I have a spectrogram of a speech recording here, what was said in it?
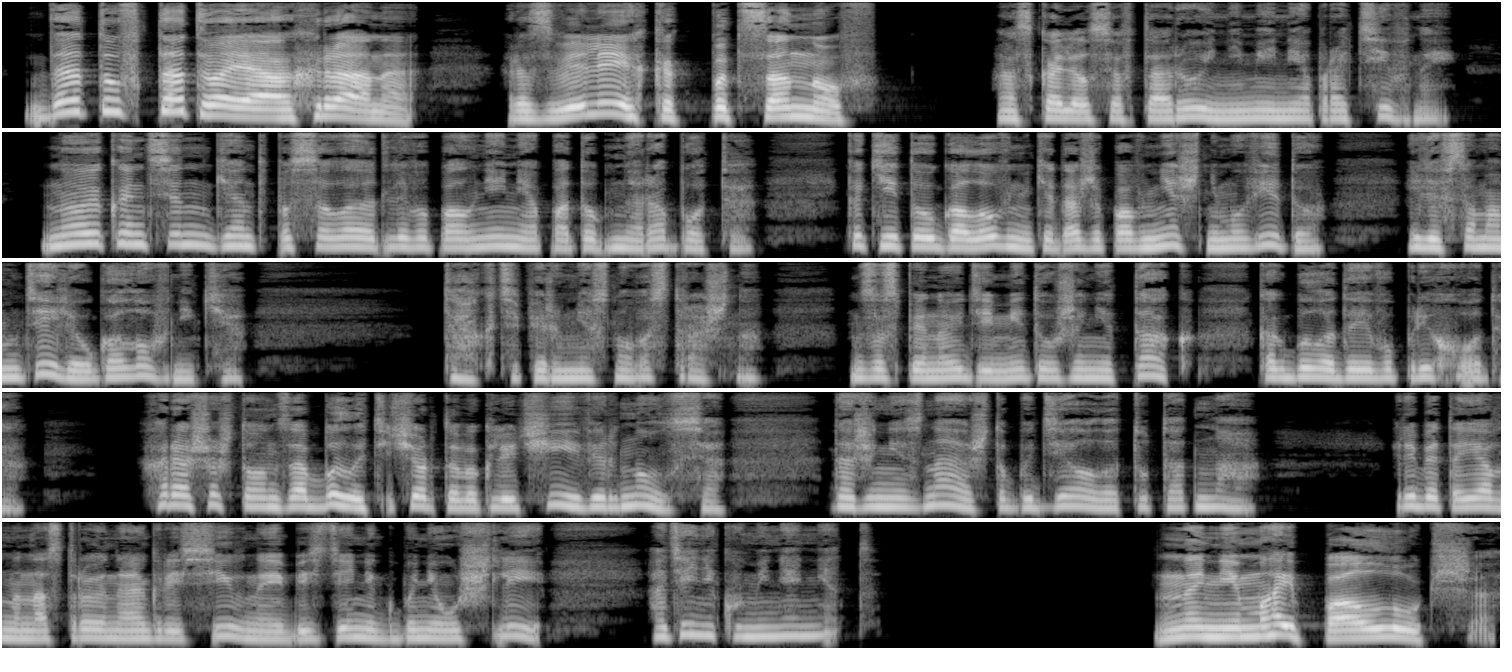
«Да туфта твоя охрана! Развели их, как пацанов!» Оскалился второй, не менее противный. Ну и контингент посылают для выполнения подобной работы. Какие-то уголовники даже по внешнему виду. Или в самом деле уголовники — так, теперь мне снова страшно. За спиной Демида уже не так, как было до его прихода. Хорошо, что он забыл эти чертовы ключи и вернулся. Даже не знаю, что бы делала тут одна. Ребята явно настроены агрессивно и без денег бы не ушли, а денег у меня нет. «Нанимай получше».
